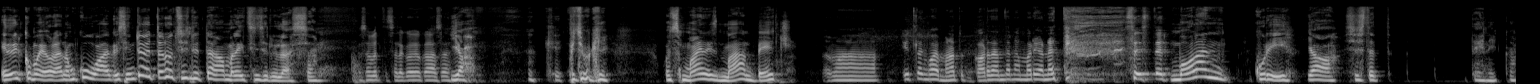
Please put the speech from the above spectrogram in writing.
ja nüüd, kui ma ei ole enam kuu aega siin töötanud, siis nüüd täna ma leidsin selle ülesse. sa võtad selle koju kaasa? jah okay., muidugi. What's mine is mine, bitch. Ma ütlen kohe, ma natuke kardan täna Mariannet sest et. ma olen kuri ja, sest et tehnika.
